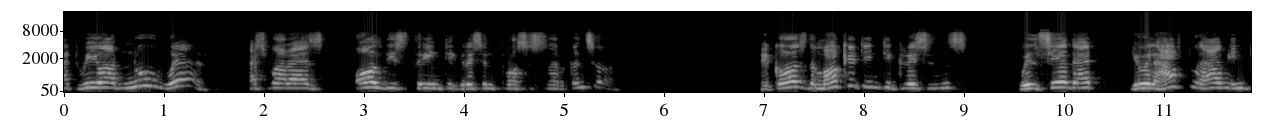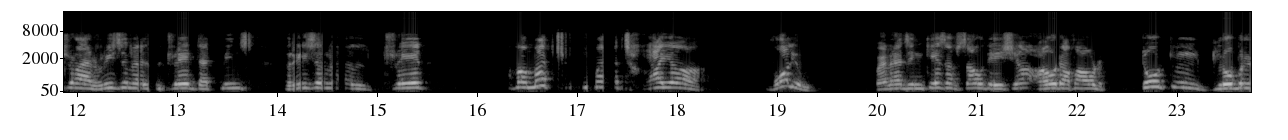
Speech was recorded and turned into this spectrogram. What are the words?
that we are nowhere as far as all these three integration processes are concerned. Because the market integrations will say that you will have to have intra-regional trade. That means regional trade of a much, much higher volume. Whereas in case of South Asia, out of our total global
